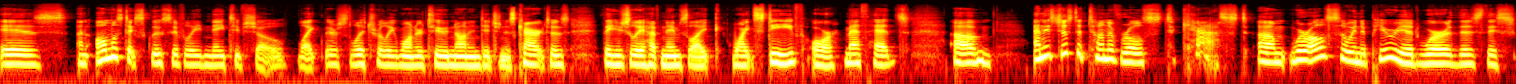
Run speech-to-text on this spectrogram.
is an almost exclusively native show. Like, there's literally one or two non Indigenous characters. They usually have names like White Steve or Meth Heads. Um, and it's just a ton of roles to cast. Um, we're also in a period where there's this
